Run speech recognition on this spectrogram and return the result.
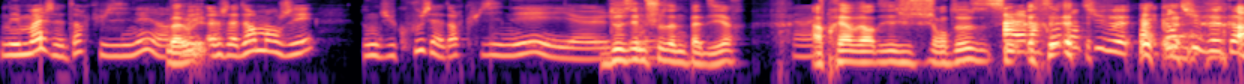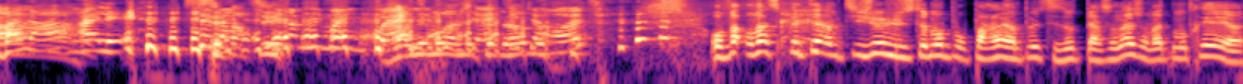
Mais moi, j'adore cuisiner. hein. Bah oui. euh, J'adore manger. Donc, du coup, j'adore cuisiner. Et, euh, Deuxième je- chose à ne pas dire, Ah ouais. après avoir dit je suis chanteuse, c'est Ah, par contre, quand tu veux. Ah, Quand tu veux, quand Bah là, allez. c'est parti. Ramenez-moi une poêle, Ramenez-moi un économe. On va, on va se prêter un petit jeu justement pour parler un peu de ces autres personnages. On va te montrer euh,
